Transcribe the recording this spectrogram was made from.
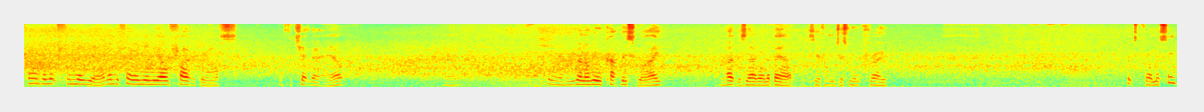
Kind of look familiar. I wonder if they're in the old photographs. I have to check that out. Yeah, we're going to walk up this way. I hope there's no one about. See if I can just walk through. Looks promising.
